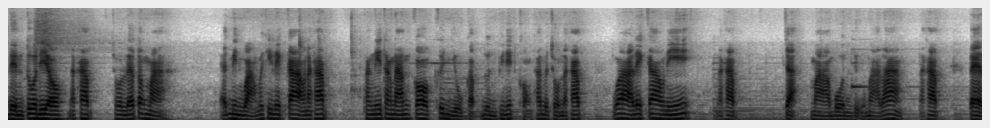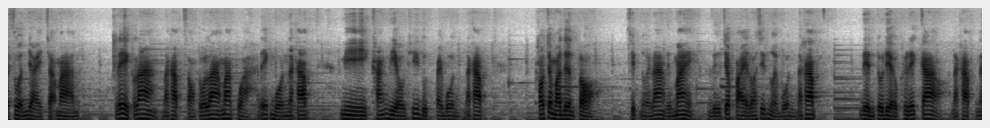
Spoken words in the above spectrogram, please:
เด่นตัวเดียวนะครับ ชนแล้วต้องมาแอดมินวางไว้ที่เลข 9 นะครับ ทั้งนี้ทั้งนั้นก็ขึ้นอยู่กับดุลพินิษของท่านผู้ชมนะครับ ว่าเลข 9 นี้นะครับ จะมาบนหรือมาล่างนะครับ แต่ส่วนใหญ่จะมาเลขล่างนะครับสองตัวล่างมากกว่าเลขบนนะครับ มีครั้งเดียวที่หลุดไปบนนะครับเขาจะมาเดินต่อ 10 หน่วยล่างหรือไม่ หรือจะไป 110 หน่วยบนนะครับ เด่นตัวเดียวคือเลข9นะครับใน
